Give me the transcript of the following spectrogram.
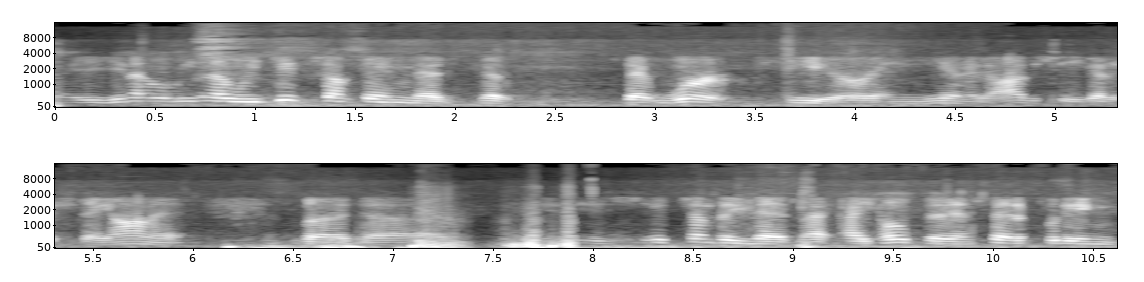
say, you know, you know, we did something that that that worked here, and you know, obviously you got to stay on it, but uh, it is, it's something that I, I hope that instead of putting,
